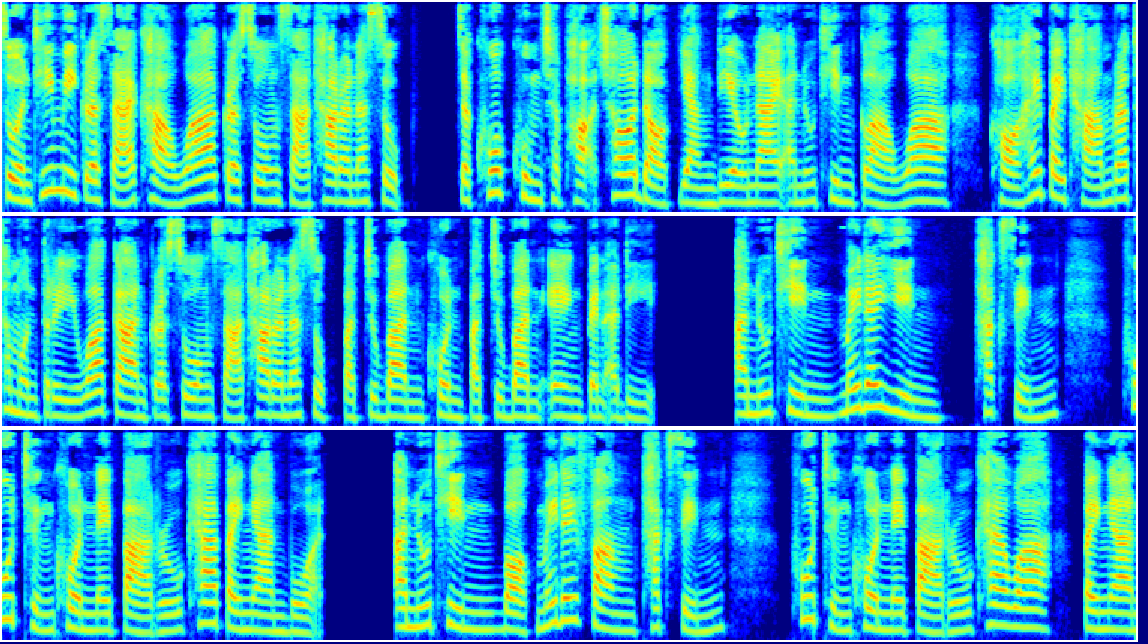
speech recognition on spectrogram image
ส่วนที่มีกระแสข่าวว่ากระทรวงสาธารณสุข จะควบคุมเฉพาะช่อดอกอย่างเดียวนายอนุทินกล่าวว่า ขอให้ไปถามรัฐมนตรีว่าการกระทรวงสาธารณสุขปัจจุบันคนปัจจุบันเองเป็นอดีต อนุทินไม่ได้ยิน ทักษิณพูดถึงคนในป่ารู้แค่ไปงานบวชอนุทินบอกไม่ได้ฟังทักษิณพูดถึงคนในป่ารู้แค่ว่า ไปงาน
